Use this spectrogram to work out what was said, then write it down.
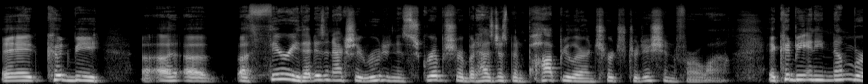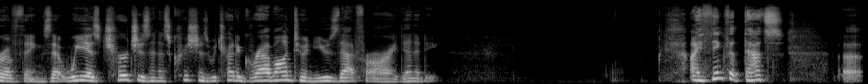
It could be a, a, a theory that isn't actually rooted in scripture but has just been popular in church tradition for a while. It could be any number of things that we as churches and as Christians we try to grab onto and use that for our identity. I think that that's uh,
